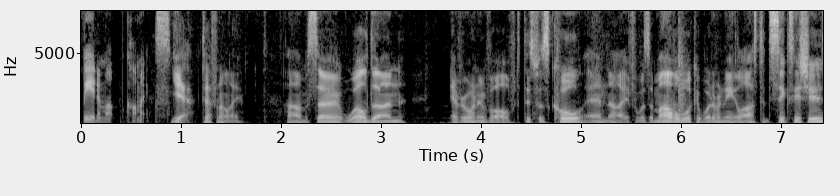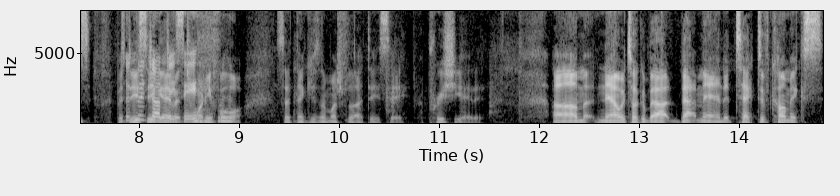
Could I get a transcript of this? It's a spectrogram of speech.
beat 'em up comics. Yeah, definitely. Um, so well done, everyone involved. This was cool, and uh, if it was a Marvel book, it would have only lasted six issues, but So DC job, gave DC. it 24. so thank you so much for that, DC. Appreciate it. Um, now we talk about Batman Detective Comics,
